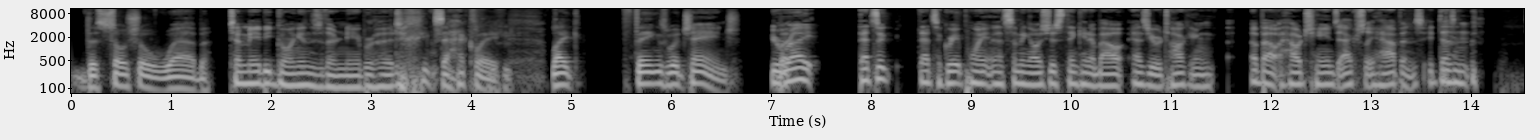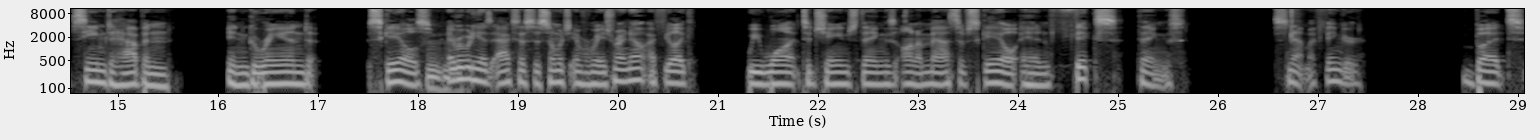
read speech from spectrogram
the social web To maybe going into their neighborhood. exactly like things would change You're But- right. That's a that's a great point, and that's something I was just thinking about as you were talking about how change actually happens. It doesn't seem to happen in grand scales. Mhm. Everybody has access to so much information right now. I feel like we want to change things on a massive scale and fix things. Snap my finger. But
